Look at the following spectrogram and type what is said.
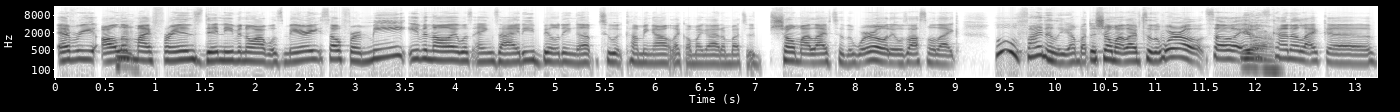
Every all mm. of my friends didn't even know I was married. So for me, even though it was anxiety building up to it coming out, like, oh my God, I'm about to show my life to the world, it was also like, ooh, finally, I'm about to show my life to the world. So it yeah. was kind of like a,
